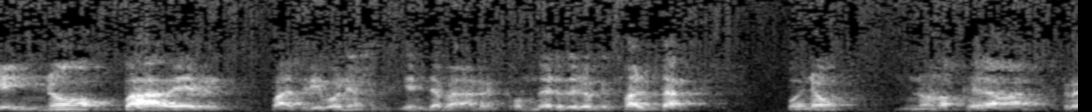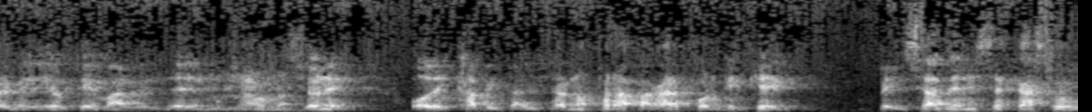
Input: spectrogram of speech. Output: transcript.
que no va a haber patrimonio suficiente para responder de lo que falta, bueno, no nos queda más remedio que mal vender en muchas ocasiones o descapitalizarnos para pagar, porque es que Pensad en ese caso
